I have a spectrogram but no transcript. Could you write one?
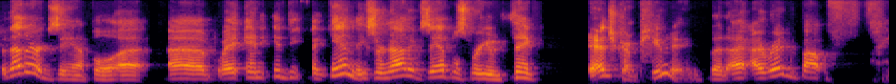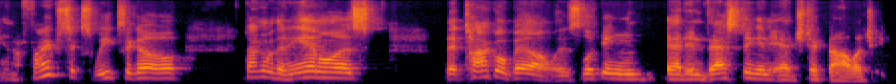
another example, uh, uh, and it, again, these are not examples where you'd think edge computing, but I, I read about you know five six weeks ago, talking with an analyst that Taco Bell is looking at investing in edge technology,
